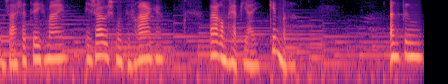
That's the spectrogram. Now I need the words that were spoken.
En zij zei tegen mij, je zou eens moeten vragen, waarom heb jij kinderen? En toen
